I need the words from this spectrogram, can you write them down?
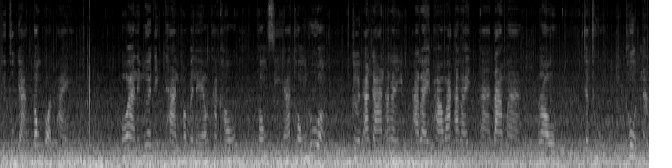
คือทุกอย่างต้องปลอดภัย เพราะว่าในเมื่อเด็กทานเข้าไปแล้ว ถ้าเขาท้องเสียท้องร่วง เกิดอาการอะไร อะไรภาวะอะไรตามมา เราจะถูกโทษหนัก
